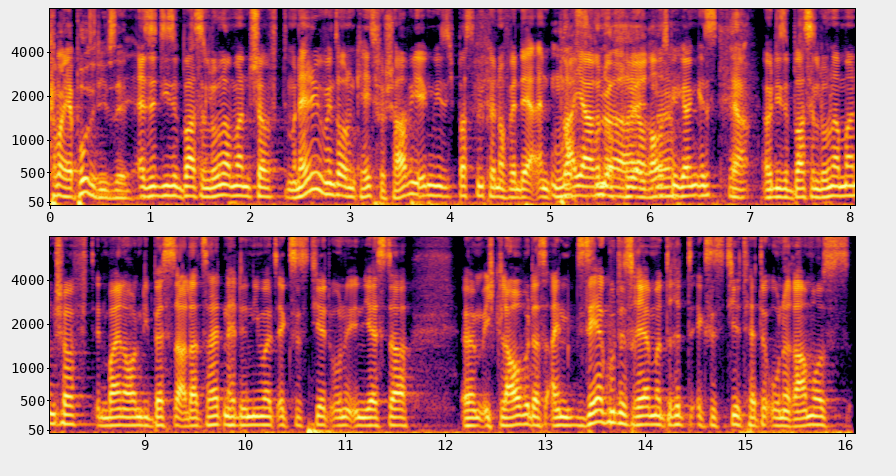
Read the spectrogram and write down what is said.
Kann man ja positiv sehen. also diese Barcelona-Mannschaft, man hätte übrigens auch einen Case für Xavi irgendwie sich basteln können, auch wenn der ein paar Noch Jahre noch früher früher halt, ne? rausgegangen ist. Ja. Aber diese Barcelona-Mannschaft, in meinen Augen die beste aller Zeiten, hätte niemals existiert ohne Iniesta. Ähm, ich glaube, dass ein sehr gutes Real Madrid existiert hätte ohne Ramos.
